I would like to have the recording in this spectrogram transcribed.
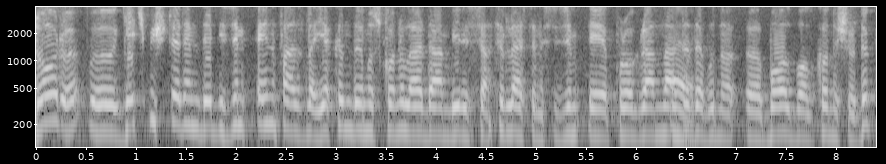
Doğru. Geçmiş dönemde bizim en fazla yakındığımız konulardan birisi hatırlarsanız sizin e, programlarda Evet. da bunu e, bol bol konuşurduk.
